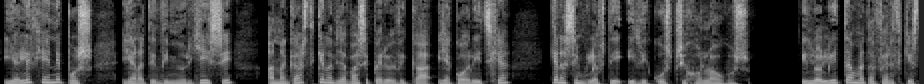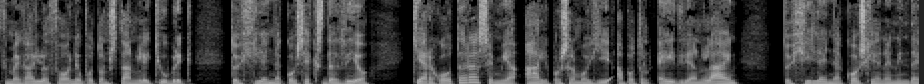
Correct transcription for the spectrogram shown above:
Η αλήθεια είναι πως για να τη δημιουργήσει αναγκάστηκε να διαβάσει περιοδικά για κορίτσια και να συμβουλευτεί ειδικούς ψυχολόγους. Η Λολίτα μεταφέρθηκε στη μεγάλη οθόνη από τον Stanley Kubrick το 1962 και αργότερα σε μια άλλη προσαρμογή από τον Adrian Lyne το 1997.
